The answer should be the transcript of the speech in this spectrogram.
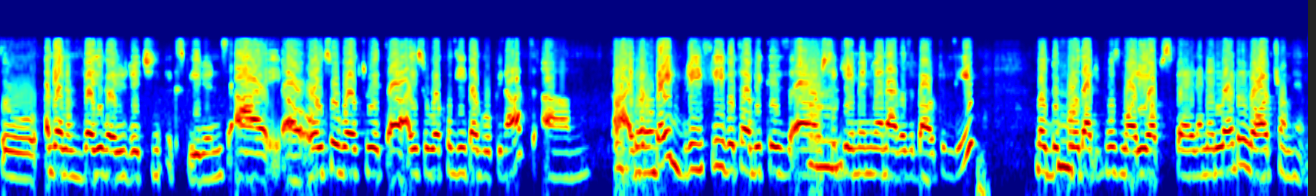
so again, a very very rich experience. I uh, also worked with. Uh, I used to work for Geeta Gopinath. Um, okay. I worked very briefly with her because mm-hmm. she came in when I was about to leave. But before that, it was Maury Obstfeld, and I learned a lot from him.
